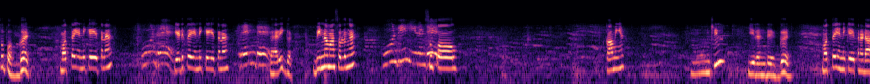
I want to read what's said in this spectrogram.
சூப்பர் குட் மொத்த எண்ணிக்கை எத்தனை? எடுத்த எண்ணிக்கை எத்தனை? வெரி குட் பின்னமாக சொல்லுங்க. மூன்றில் இரண்டு. சூப்பர் காமிங்க. மூன்றில் இரண்டு. குட் மொத்த எண்ணிக்கை எத்தனைடா?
